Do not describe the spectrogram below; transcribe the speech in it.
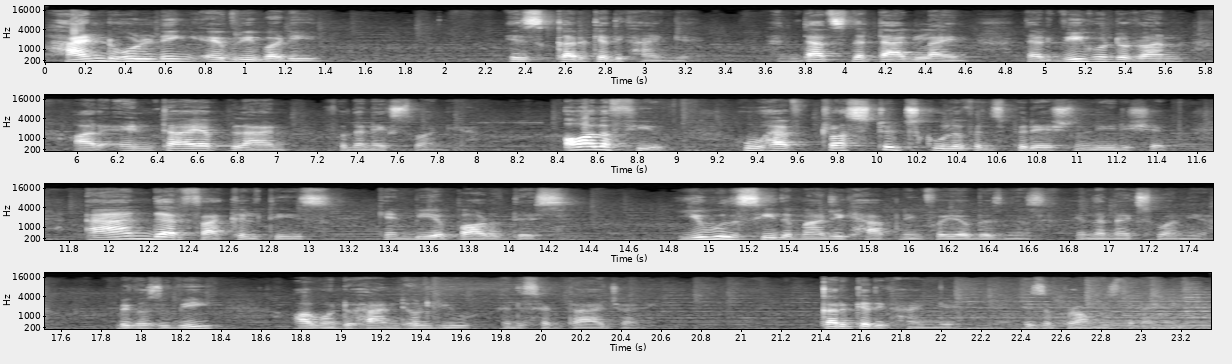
hand-holding everybody is karke dikhayenge and that's the tagline that we're going to run our entire plan for the next one year. All of you who have trusted School of Inspirational Leadership and their faculties can be a part of this. You will see the magic happening for your business in the next one year because we are going to handhold you in this entire journey. Karke dikhayenge is a promise that I give.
